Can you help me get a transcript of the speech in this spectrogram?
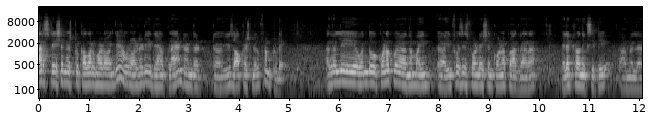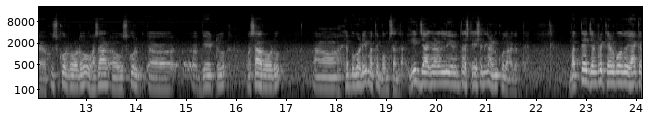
ಆರು ಸ್ಟೇಷನ್ ಅಷ್ಟು ಕವರ್ ಮಾಡೋ ಹಂಗೆ ಅವರು already they have planned and that is operational from today ಅದರಲ್ಲಿ ಒಂದು ಕೊಣಪ, ನಮ್ಮ in Infosys foundation Konapa Agrahara electronic city ಆಮೇಲೆ ಹುಸ್ಕೂರು ರೋಡು, ಹೊಸ ಹುಸ್ಕೂರು ಗೇಟು, ಹೊಸ ರೋಡು ಹೆಬ್ಬಗೋಡಿ ಮತ್ತು ಬೊಮ್ಮಸಂದ್ರ ಈ ಜಾಗಗಳಲ್ಲಿ ಇರುವಂಥ ಸ್ಟೇಷನ್ಗೆ ಅನುಕೂಲ ಆಗುತ್ತೆ. ಮತ್ತು ಜನರು ಕೇಳ್ಬೋದು ಯಾಕೆ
